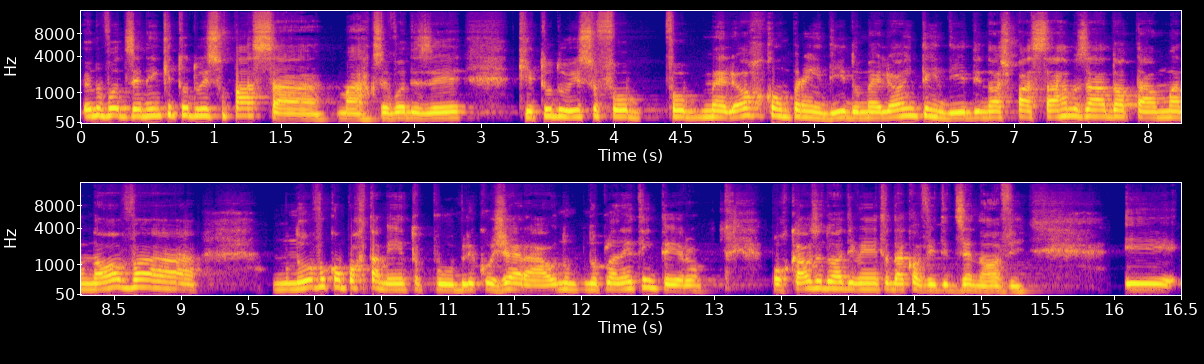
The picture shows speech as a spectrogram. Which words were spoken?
Eu não vou dizer nem que tudo isso passar, Marcos, eu vou dizer que tudo isso for, for melhor compreendido, melhor entendido e nós passarmos a adotar uma nova um novo comportamento público geral no, no planeta inteiro por causa do advento da Covid-19. E,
